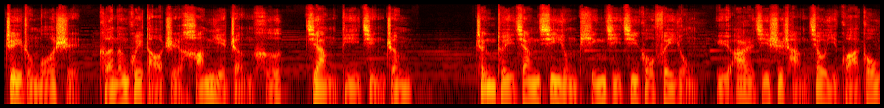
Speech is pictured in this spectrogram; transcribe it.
这种模式可能会导致行业整合，降低竞争。针对将信用评级机构费用与二级市场交易挂钩，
